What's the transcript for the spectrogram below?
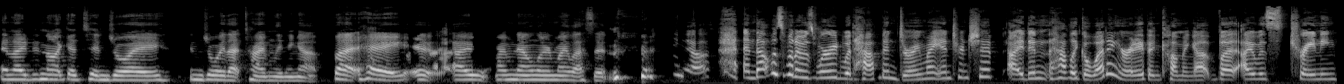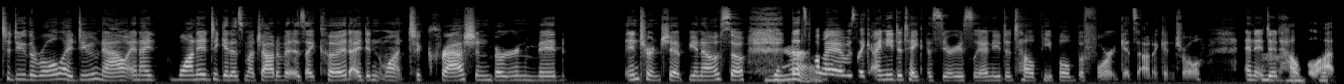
and I did not get to enjoy enjoy that time leading up. But hey, it, I I'm now learned my lesson. Yeah. And that was what I was worried would happen during my internship. I didn't have like a wedding or anything coming up, but I was training to do the role I do now and I wanted to get as much out of it as I could. I didn't want to crash and burn mid internship, you know? So yeah. that's why I was like, I need to take this seriously. I need to tell people before it gets out of control. And it oh, did help a lot.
